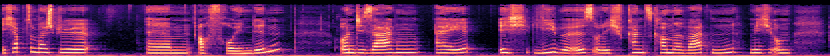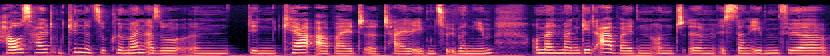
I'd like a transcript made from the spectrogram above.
ich habe zum Beispiel ähm, auch Freundinnen und die sagen, ey, ich liebe es oder ich kann es kaum erwarten, mich um Haushalt und Kinder zu kümmern, also ähm, den Care-Arbeit-Teil eben zu übernehmen. Und mein Mann geht arbeiten und ähm, ist dann eben für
